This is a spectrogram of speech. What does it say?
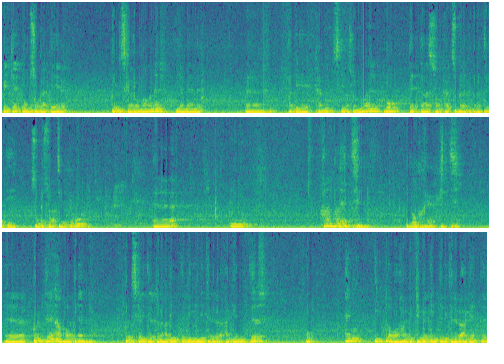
Vilket de såg att det är kurdiska romaner. Jag menar eh, att det kan skrivas romaner på detta som så kallade bara 30, som består av 30 ord. Eh, mm, han hade ett projekt. Eh, kurderna hade, kurdiska litteraturen hade inte litterära agenter. Och än idag har vi tyvärr inte litterära agenter.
